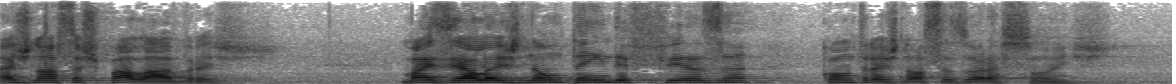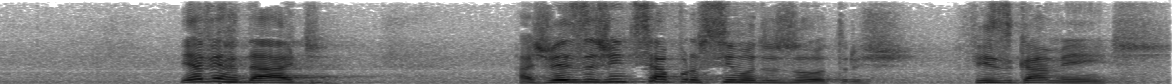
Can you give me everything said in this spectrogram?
as nossas palavras, mas elas não têm defesa contra as nossas orações. E é verdade, às vezes a gente se aproxima dos outros, fisicamente,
